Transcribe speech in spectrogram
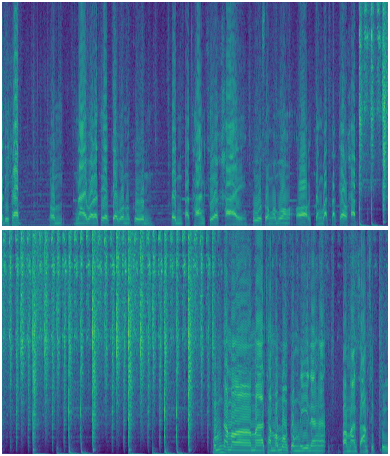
วัสดีครับ ผมนายวรเทพแก้ววงศ์นุกูล เป็นประธานเครือข่าย ผู้ส่งมะม่วงออกจังหวัดสระแก้วครับ ผมทำมามาทำมะม่วงตรงนี้นะฮะประมาณ 30 ปี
